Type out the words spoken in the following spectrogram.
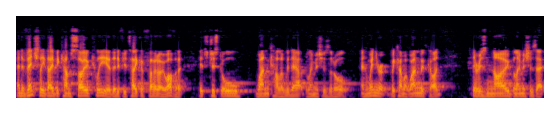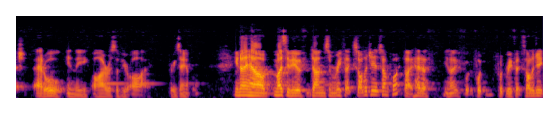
And eventually they become so clear that if you take a photo of it, it's just all one colour without blemishes at all. And when you become one with God, there is no blemishes at, at all in the iris of your eye, for example. You know how most of you have done some reflexology at some point? Like had a you know, foot, foot, foot reflexology.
